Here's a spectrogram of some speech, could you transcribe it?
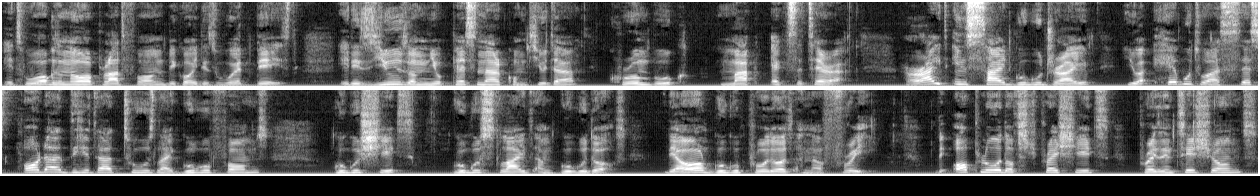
It works on all platforms because it is web based. It is used on your personal computer, Chromebook, Mac, etc. Right inside Google Drive, you are able to access other digital tools like Google Forms, Google Sheets, Google Slides, and Google Docs. They are all Google products and are free. The upload of spreadsheets, presentations,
